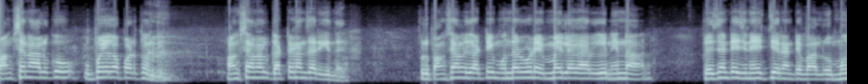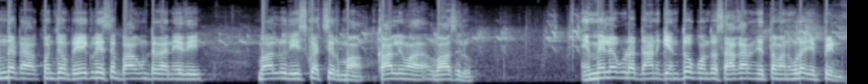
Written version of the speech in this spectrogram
ఫంక్షన్ హాల్కు ఉపయోగపడుతుంది. ఫంక్షన్ హాల్ కట్టడం జరిగింది అది. ఇప్పుడు ఫంక్షన్ హాల్ కట్టి ముందర కూడా ఎమ్మెల్యే గారు నిన్న ప్రజెంటేషన్ ఇచ్చారంటే వాళ్ళు ముందట కొంచెం రేకులు వేస్తే బాగుంటుంది అనేది వాళ్ళు తీసుకొచ్చారు మా కాలనీ వా- వాసులు. ఎమ్మెల్యే కూడా దానికి ఎంతో కొంత సహకారం చేస్తామని కూడా చెప్పిండు.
